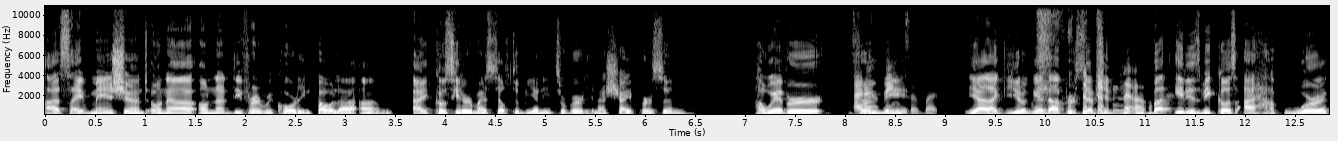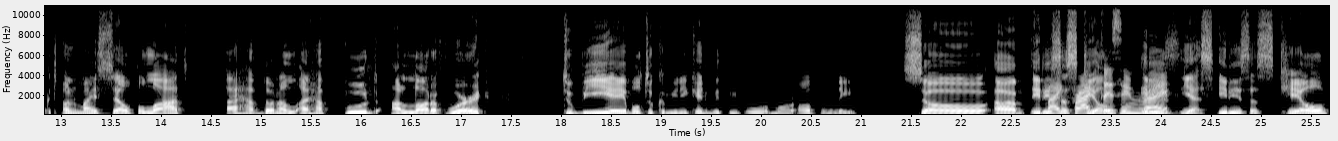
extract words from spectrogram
As I've mentioned on a on a different recording, Paula, um, I consider myself to be an introvert and a shy person. However, I for don't me, think so, but yeah, like you don't get that perception. no. but it is because I have worked on myself a lot. I have done a, I have put a lot of work to be able to communicate with people more openly. So um, it is By a skill. right? is- yes, it is a skill.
